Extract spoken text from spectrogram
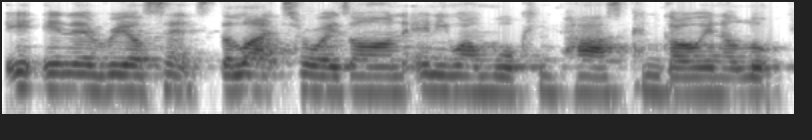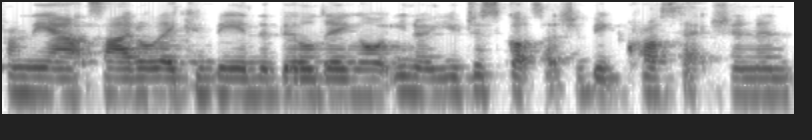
in a real sense the lights are always on anyone walking past can go in and look from the outside or they can be in the building or you know you've just got such a big cross section and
